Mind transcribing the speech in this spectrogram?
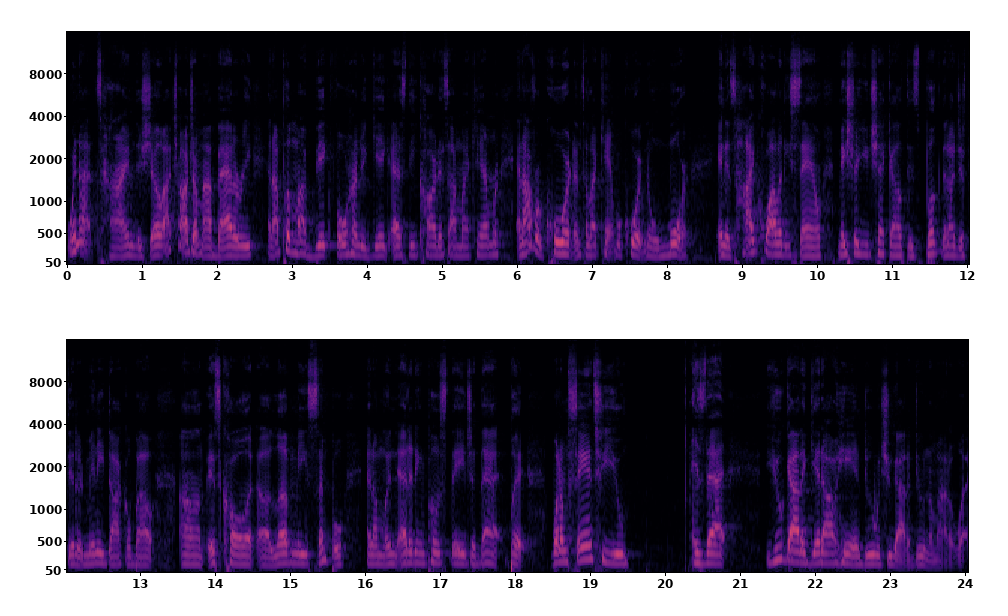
We're not timed the show. I charge up my battery and I put my big 400 gig SD card inside my camera and I record until I can't record no more. And it's high quality sound. Make sure you check out this book that I just did a mini doc about. Um, it's called uh, Love Me Simple, and I'm in editing post stage of that. But what I'm saying to you is that you got to get out here and do what you got to do no matter what.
